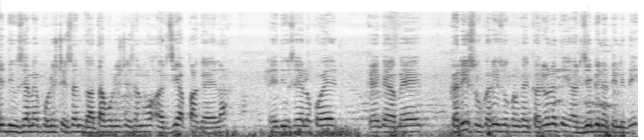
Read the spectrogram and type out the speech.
એ દિવસે અમે પોલીસ સ્ટેશન, દાતા પોલીસ સ્ટેશનમાં અરજી આપવા ગયેલા. એ દિવસે એ લોકોએ કહે કે અમે કરીશું કરીશું, પણ કંઈ કર્યું નથી, અરજી બી નથી લીધી.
